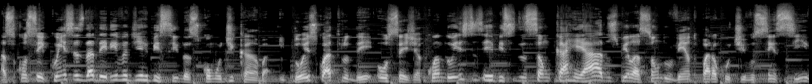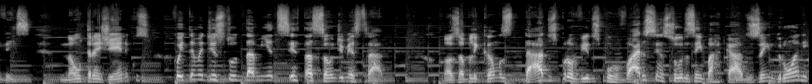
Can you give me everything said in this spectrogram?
As consequências da deriva de herbicidas como o dicamba e 2,4-D, ou seja, quando estes herbicidas são carreados pela ação do vento para cultivos sensíveis, não transgênicos, foi tema de estudo da minha dissertação de mestrado. Nós aplicamos dados providos por vários sensores embarcados em drone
